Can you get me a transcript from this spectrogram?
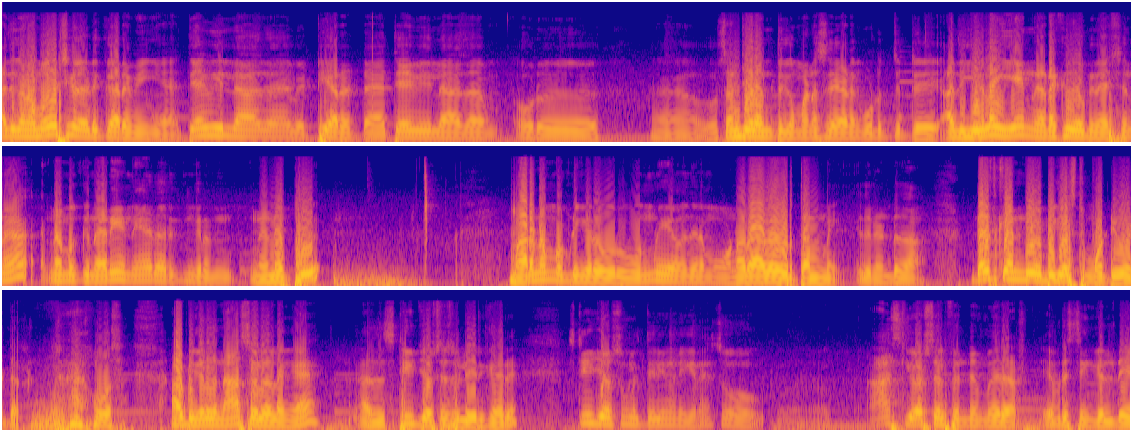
அதுக்கான முயற்சிகள் எடுக்க ஆரம்பிங்க. தேவையில்லாத வெட்டி அரட்டை தேவையில்லாத ஒரு சஞ்சலனத்துக்கு மனசை இடம் கொடுத்துட்டு அது இதெல்லாம் ஏன் நடக்குது அப்படின்னு நமக்கு நிறைய நேரம் இருக்குங்கிற நினைப்பு மரணம் அப்படிங்கிற ஒரு உண்மையை வந்து நம்ம உணராத ஒரு தன்மை. இது ரெண்டு தான். Death can be biggest motivator அப்படிங்கிறது நான் சொல்லலைங்க. அது ஸ்டீவ் ஜாப்ஸே சொல்லியிருக்காரு. ஸ்டீவ் ஜாப்ஸ் உங்களுக்கு தெரியும்னு நினைக்கிறேன். So ask yourself in the mirror every single day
